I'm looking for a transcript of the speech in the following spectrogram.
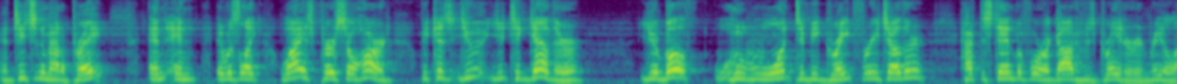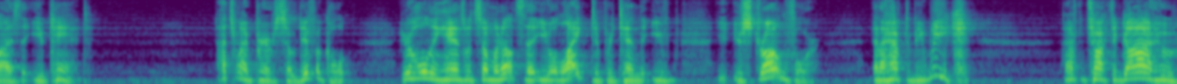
and teaching them how to pray. And, and it was like, why is prayer so hard? Because you, you together, you're both who want to be great for each other have to stand before a God who's greater and realize that you can't. That's why prayer is so difficult. You're holding hands with someone else that you like to pretend that you you're strong for. And I have to be weak. I have to talk to God who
